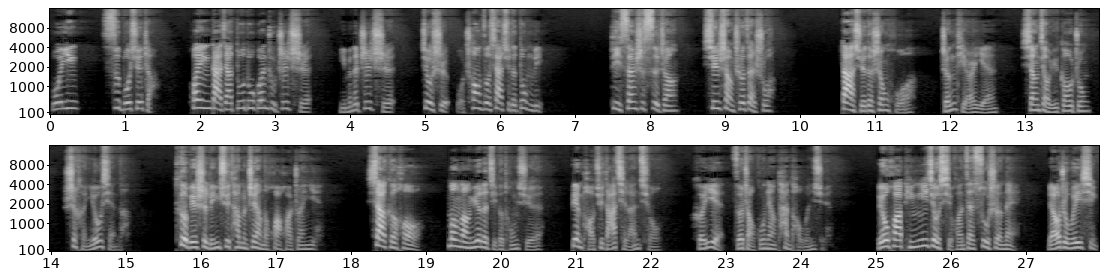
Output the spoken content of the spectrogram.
播音思博学长。欢迎大家多多关注支持，你们的支持就是我创作下去的动力。第三十四章，先上车再说。大学的生活整体而言，相较于高中是很悠闲的，特别是林旭他们这样的画画专业。下课后，孟浪约了几个同学，便跑去打起篮球。荷叶则找姑娘探讨文学。刘华平依旧喜欢在宿舍内聊着微信，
